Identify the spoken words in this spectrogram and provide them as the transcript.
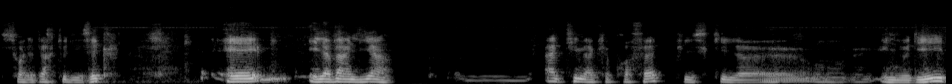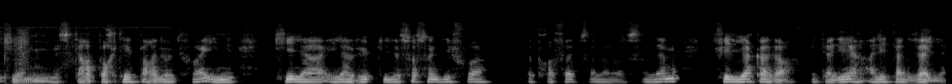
sur les vertus du zikr. Et il avait un lien intime avec le prophète, puisqu'il euh, il nous dit, puis c'est rapporté par d'autres fois, qu'il a, il a vu plus de 70 fois le prophète, sallallahu alayhi wa sallam, fil c'est-à-dire à, l'état de veille.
